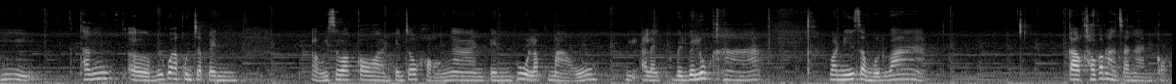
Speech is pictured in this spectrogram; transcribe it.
ที่ทั้งเออไม่ว่าคุณจะเป็นวิศวกร เป็นเจ้าของงาน เป็นผู้รับเหมาออะไรเป็นเป็นลูกค้า วันนี้สมมุติว่าเขากำลังจะงานก่อ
